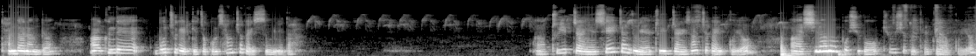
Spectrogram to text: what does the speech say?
단단한 변. 아, 근데 모축에 이렇게 조금 상처가 있습니다. 아, 두 입장에, 세 입장 중에 두 입장에 상처가 있고요. 아, 신화만 보시고 키우셔도 될 것 같고요.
